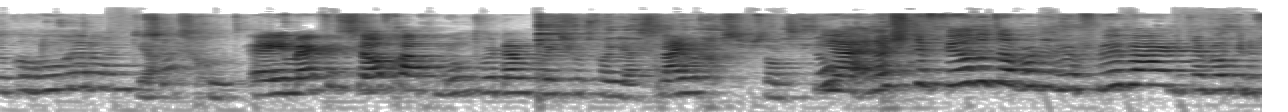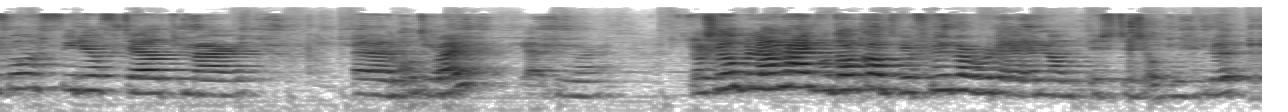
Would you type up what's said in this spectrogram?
Zal ik al horen ondertussen? Ja, is goed. En je merkt het zelf gauw genoeg. Het wordt namelijk een soort van ja, slijmige substantie, toch? Ja, en als je te veel doet, dan wordt het weer vloeibaar. Dat hebben we ook in de vorige video verteld, maar... Um, goed erbij? Ja, ja, doe maar. Dat is heel belangrijk, want dan kan het weer vloeibaar worden en dan is het dus ook niet gelukt.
